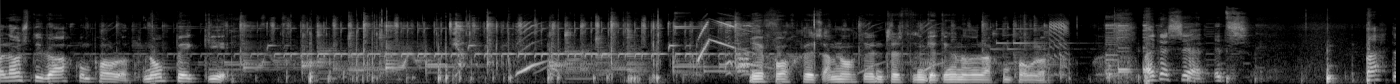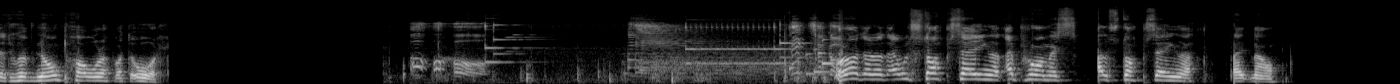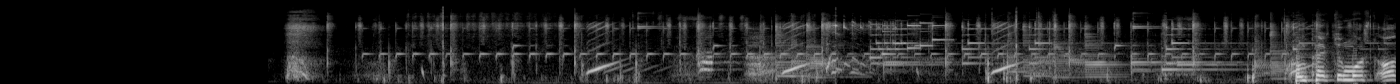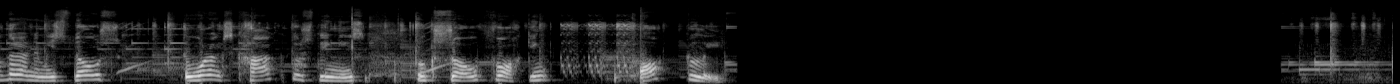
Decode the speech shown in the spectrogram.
Lost the raccoon power up. No biggie. Yeah, fuck this. I'm not interested in getting another raccoon power up. Like I said, it's better to have no power up at all. Oh. Let's go. Alright, alright, I will stop saying that. I promise. I'll stop saying that right now. Compared to most other enemies, those orange cactus thingies look so fucking ugly.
